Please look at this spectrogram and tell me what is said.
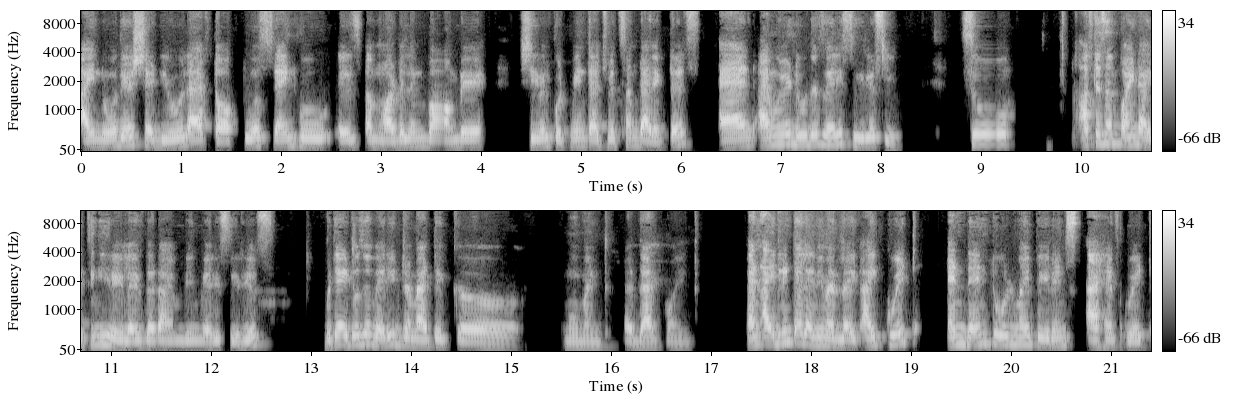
I know their schedule. I have talked to a friend who is a model in Bombay. She will put me in touch with some directors, and I'm going to do this very seriously. So after some point, I think he realized that I am being very serious. But yeah, it was a very dramatic uh, moment at that point. And I didn't tell anyone. Like I quit and then told my parents I have quit.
